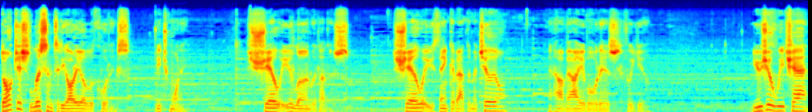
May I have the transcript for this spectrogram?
Don't just listen to the audio recordings each morning. Share what you learned with others. Share what you think about the material and how valuable it is for you. Use your WeChat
